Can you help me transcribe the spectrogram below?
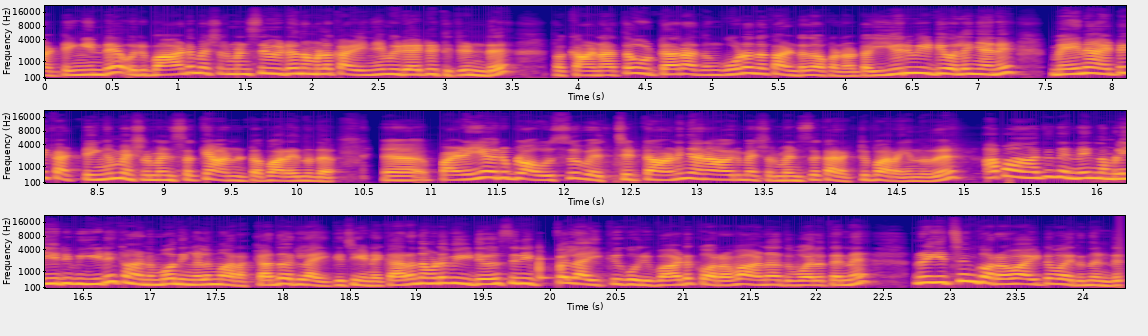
കട്ടിങ്ങിന്റെ ഒരുപാട് മെഷർമെന്റ്സ് വീഡിയോ നമ്മൾ കഴിഞ്ഞ വീഡിയോ ആയിട്ട് ഇട്ടിട്ടുണ്ട്. അപ്പോൾ കാണാത്ത കൂട്ടുകാർ അതും കൂടെ ഒന്ന് കണ്ടു നോക്കണം കേട്ടോ. ഈ ഒരു വീഡിയോയിൽ ഞാൻ മെയിനായിട്ട് കട്ടിങ്ങും മെഷർമെന്റ്സ് ആണ് കേട്ടോ പറയുന്നത്. പഴയ ഒരു ബ്ലൗസ് വെച്ചിട്ടാണ് ഞാൻ ആ ഒരു മെഷർമെന്റ്സ് കറക്റ്റ് പറയുന്നത്. അപ്പോൾ ആദ്യം തന്നെ നമ്മൾ ഈ ഒരു വീഡിയോ കാണുമ്പോൾ നിങ്ങൾ മറക്കാതെ ഒരു ലൈക്ക് ചെയ്യണേ. കാരണം നമ്മുടെ വീഡിയോസിന് ഇപ്പോൾ ലൈക്ക് ഒരുപാട് കുറവാണ്. അതുപോലെ തന്നെ റീച്ചും കുറവായിട്ട് വരുന്നുണ്ട്.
